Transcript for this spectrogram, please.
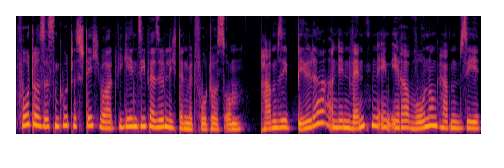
Fotos ist ein gutes Stichwort. Wie gehen Sie persönlich denn mit Fotos um? Haben Sie Bilder an den Wänden in Ihrer Wohnung? Haben Sie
